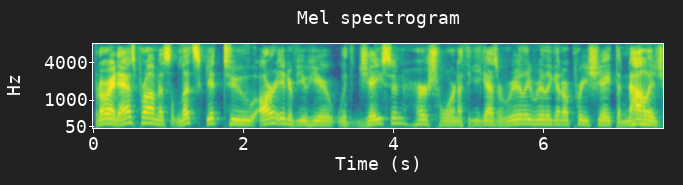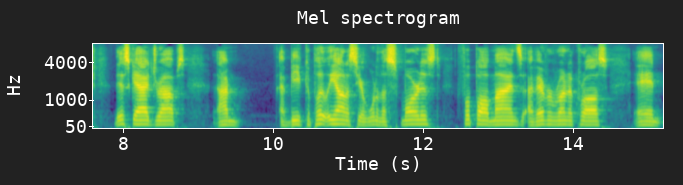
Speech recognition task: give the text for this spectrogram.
But all right, as promised, let's get to our interview here with Jason Hirschhorn. I think you guys are really, really going to appreciate the knowledge this guy drops. I'm, I'm being completely honest here. One of the smartest football minds I've ever run across, and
